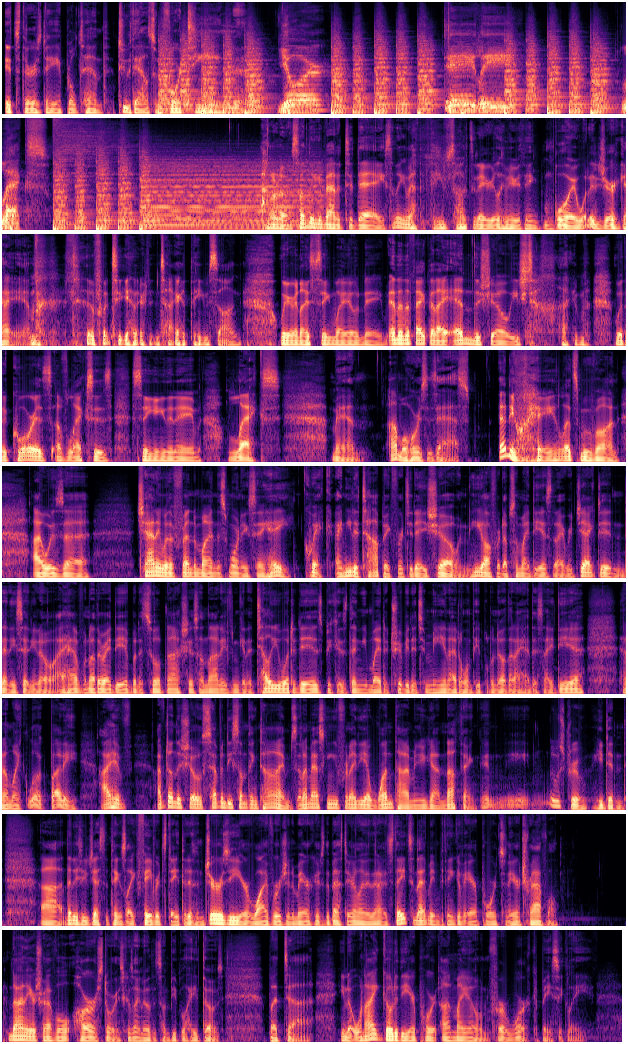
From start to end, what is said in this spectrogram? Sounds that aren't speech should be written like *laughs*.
It's Thursday, April 10th, 2014. Your daily Lex. I don't know, something about it today, something about the theme song today really made me think, boy, what a jerk I am *laughs* to put together an entire theme song wherein I sing my own name. And then the fact that I end the show each *laughs* time with a chorus of Lexes singing the name Lex. Man, I'm a horse's ass. Anyway, *laughs* let's move on. I was uh, chatting with a friend of mine this morning saying, Hey, quick, I need a topic for today's show. And he offered up some ideas that I rejected. And then he said, You know, I have another idea, but it's so obnoxious, I'm not even going to tell you what it is because then you might attribute it to me. And I don't want people to know that I had this idea. And I'm like, Look, buddy, I have. I've done the show 70 something times and I'm asking you for an idea one time and you got nothing. And he, it was true. He didn't. Uh, then he suggested things like favorite state that isn't Jersey or why Virgin America is the best airline in the United States. And that made me think of airports and air travel. Not air travel horror stories, because I know that some people hate those. But, uh, you know, when I go to the airport on my own for work, basically,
